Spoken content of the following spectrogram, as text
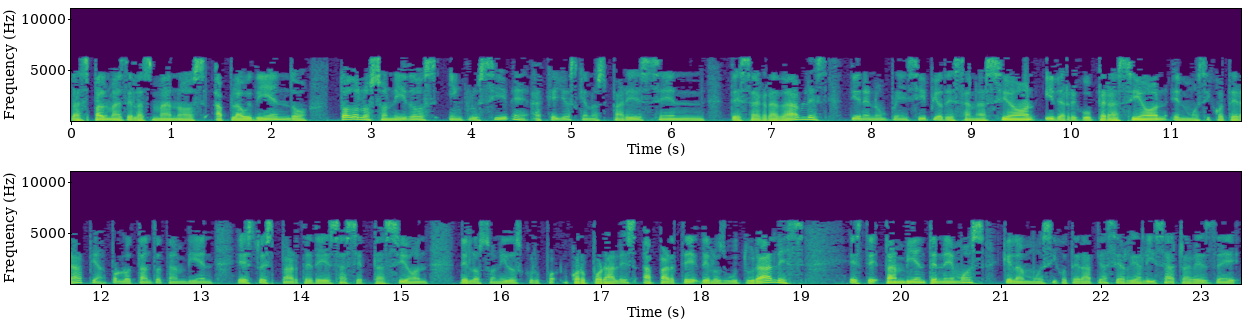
las palmas de las manos aplaudiendo, todos los sonidos, inclusive aquellos que nos parecen desagradables, tienen un principio de sanación y de recuperación en musicoterapia. Por lo tanto, también esto es parte de esa aceptación de los sonidos corporales, aparte de los guturales. Este, también tenemos que la musicoterapia se realiza a través de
